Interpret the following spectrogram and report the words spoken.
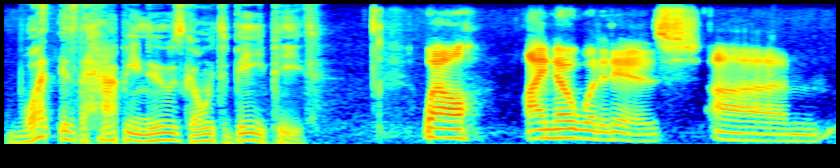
what is the happy news going to be, Pete? Well, I know what it is. Um,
